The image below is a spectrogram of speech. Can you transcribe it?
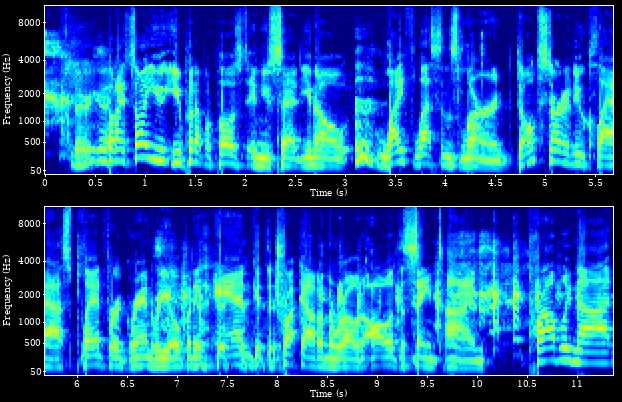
Very good. But I saw you you put up a post and you said, you know, life lessons learned. Don't start a new class, plan for a grand reopening, and get the truck out on the road all at the same time. Probably not.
